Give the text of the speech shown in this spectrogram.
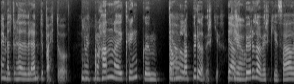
heldur hefði verið endurbætt og mm. bara hannaði kringum gamla burðavirkið burðavirkið, það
